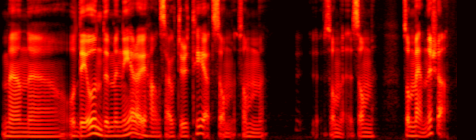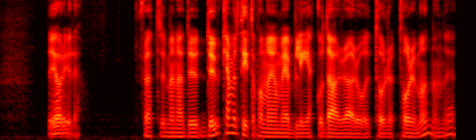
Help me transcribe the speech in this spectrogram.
Men, eh, och det underminerar ju hans auktoritet som, som, som, som, som människa. Det gör ju det. För att, jag menar, du, du kan väl titta på mig om jag är blek och darrar och torr, torr i munnen. Det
